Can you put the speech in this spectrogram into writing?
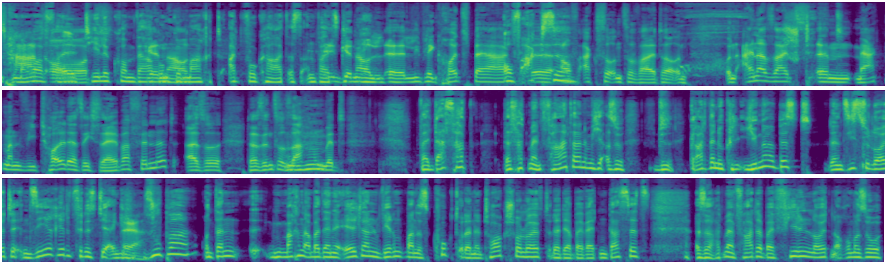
kennen, Mauerfall, Tatort, Telekom-Werbung genau. gemacht, Advokat ist Anwaltsliebling. Genau, äh, Liebling Kreuzberg, Auf Achse. Äh, auf Achse und so weiter. Und, und einerseits ähm, merkt man, wie toll der sich selber findet. Also da sind so Mhm. Sachen mit, Weil das hat, das hat mein Vater nämlich, also gerade wenn du jünger bist, dann siehst du Leute in Serien, findest die eigentlich Ja. super und dann äh, machen aber deine Eltern, während man das guckt oder eine Talkshow läuft oder der bei Wetten das sitzt, also hat mein Vater bei vielen Leuten auch immer so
